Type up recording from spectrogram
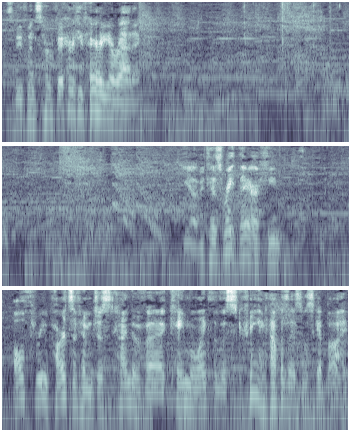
His movements are very, very erratic. Yeah, because right there, he all three parts of him just kind of uh, came the length of the screen. How was I supposed to get by?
